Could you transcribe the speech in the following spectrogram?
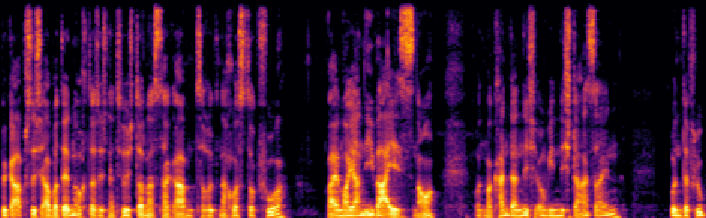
begab sich aber dennoch, dass ich natürlich Donnerstagabend zurück nach Rostock fuhr, weil man ja nie weiß, ne? Und man kann dann nicht irgendwie nicht da sein und der Flug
